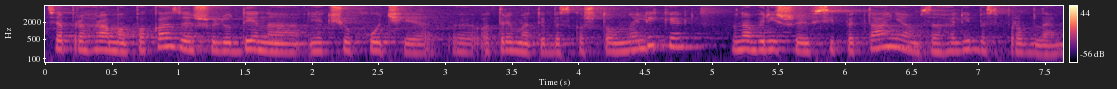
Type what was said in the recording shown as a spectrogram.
ця програма показує, що людина, якщо хоче е, отримати безкоштовно ліки, вона вирішує всі питання взагалі без проблем.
